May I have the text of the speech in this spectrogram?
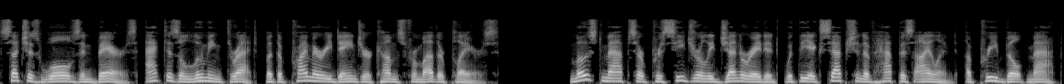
such as wolves and bears, act as a looming threat, but the primary danger comes from other players. Most maps are procedurally generated, with the exception of Hapis Island, a pre-built map.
